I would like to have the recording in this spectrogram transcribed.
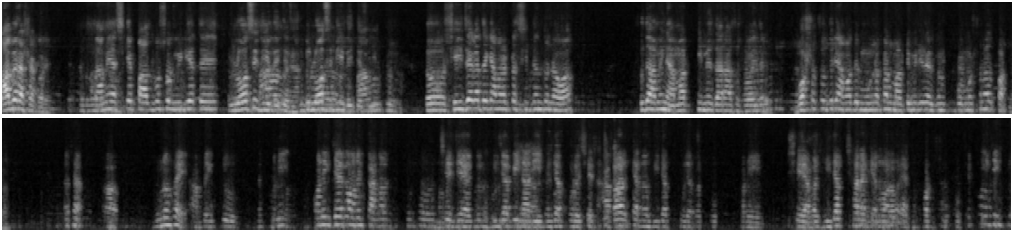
লাভের আশা করে। আমি আজকে পাঁচ বছর মিডিয়াতে লসই দিয়ে দিতেছি শুধু লসই দিয়ে দিতেছি। তো সেই জায়গা থেকে আমার একটা সিদ্ধান্ত নেওয়া। শুধু আমি না আমার টিমে যারা আছে সবাই বর্ষা চৌধুরী আমাদের মুন্না খান মাল্টিমিডিয়ার একজন প্রমোশনাল পার্টনার আচ্ছা মুন্না ভাই আমরা একটু মানে অনেক জায়গায় অনেক কানা হচ্ছে যে একজন হিজাবি নারী হিজাব করেছেন। আবার কেন হিজাব খুলে? আবার মানে সে আবার হিজাব ছাড়া কেন এখন ফটোশুট করছে? এই যে একটু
